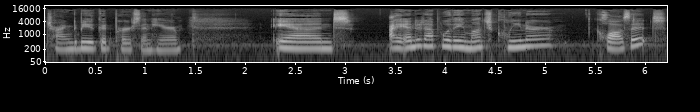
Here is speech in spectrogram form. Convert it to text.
trying to be a good person here. And I ended up with a much cleaner closet.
